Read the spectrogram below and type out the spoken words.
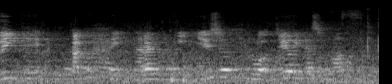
続いて各杯並びに優勝旗を授与いたします。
